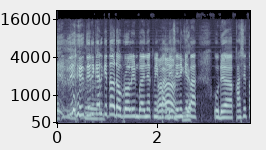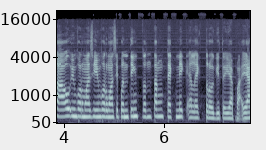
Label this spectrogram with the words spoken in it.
Jadi kan kita udah obrolin banyak nih Pak. Di Ah, sini kita udah kasih tahu informasi-informasi penting tentang teknik elektro gitu ya Pak ya.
